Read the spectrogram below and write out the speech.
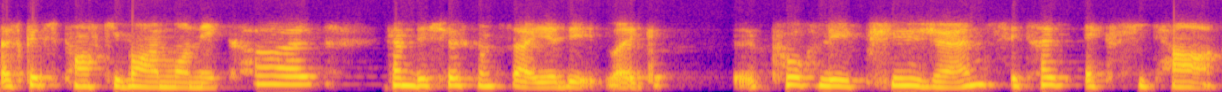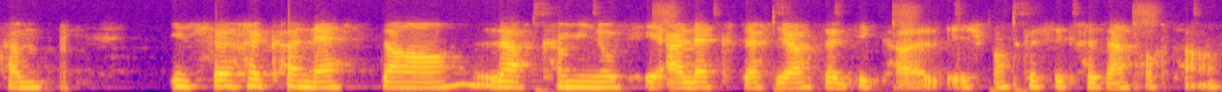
Est-ce que tu penses qu'ils vont à mon école? Comme des choses comme ça. Il y a des, like, pour les plus jeunes, c'est très excitant. Comme, ils se reconnaissent dans leur communauté à l'extérieur de l'école. Et je pense que c'est très important.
